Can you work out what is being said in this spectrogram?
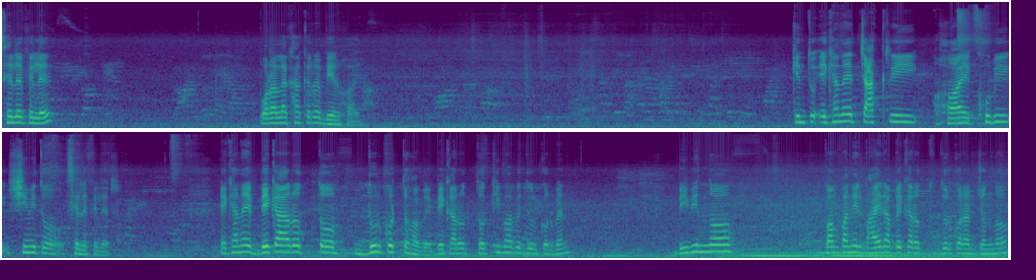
ছেলে পেলে পড়ালেখা করে বের হয়। কিন্তু এখানে চাকরি হয় খুবই সীমিত ছেলেপেলের এখানে বেকারত্ব দূর করতে হবে। বেকারত্ব কীভাবে দূর করবেন? বিভিন্ন কোম্পানির ভাইরা বেকারত্ব দূর করার জন্য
